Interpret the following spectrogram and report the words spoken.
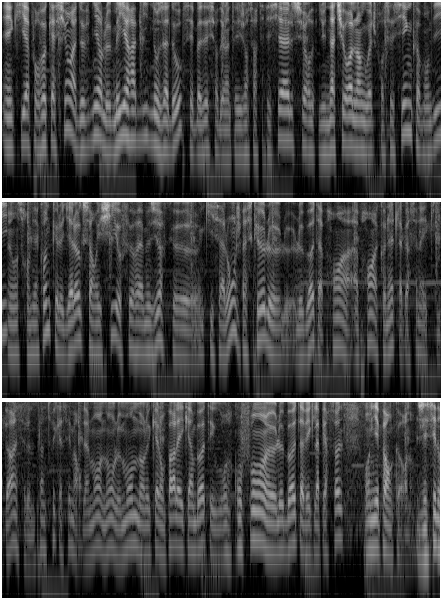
et qui a pour vocation à devenir le meilleur ami de nos ados. C'est basé sur de l'intelligence artificielle, sur du natural language processing comme on dit. Et on se rend bien compte que le dialogue s'enrichit au fur et à mesure qu'il s'allonge parce que le, bot apprend à, apprend à connaître la personne avec qui il parle et ça donne plein de trucs assez marrants. Finalement, non, le monde dans lequel on parle avec un bot et où on confond euh, le bot avec la personne, on n'y est pas encore. J'essaie de,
